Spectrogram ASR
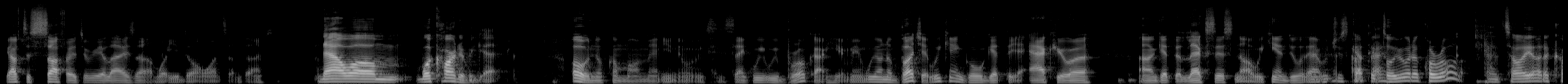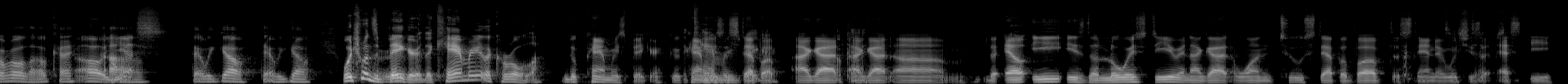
you have to suffer to realize uh, what you don't want sometimes. Now, um, what car did we get? Oh no, come on, man. You know, it's, it's like we we broke out here, man. We on a budget. We can't go get the Acura, uh, get the Lexus. No, we can't do that. We just got Okay. the Toyota Corolla. A Toyota Corolla. Okay. Oh Uh, yes, There we go. There we go. Which one's bigger, the Camry or the Corolla? the Camry's bigger. The, The Camry's a step bigger. up. I got I got um the LE is the lowest tier, and I got one two step above the standard, Two which is a. SE.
